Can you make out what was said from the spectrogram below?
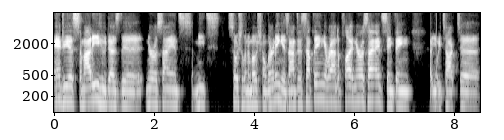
Andrea Samadi, who does the neuroscience meets social and emotional learning, is onto something around applied neuroscience. Same thing. Uh, we talked to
